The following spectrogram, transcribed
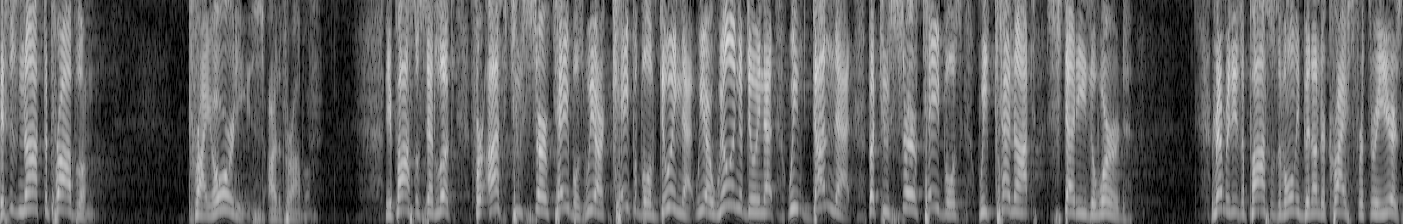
This is not the problem. Priorities are the problem. The apostle said, Look, for us to serve tables, we are capable of doing that. We are willing of doing that. We've done that. But to serve tables, we cannot study the word. Remember, these apostles have only been under Christ for three years.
